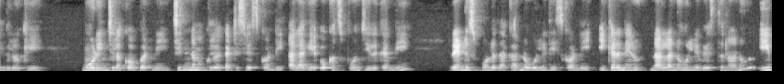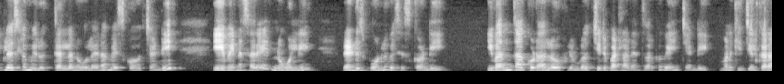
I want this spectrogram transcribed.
ఇందులోకి మూడు ఇంచుల కొబ్బరిని చిన్న ముక్కలుగా కట్ చేసి వేసుకోండి. అలాగే ఒక స్పూన్ జీలకర్రని రెండు స్పూన్ల దాకా నువ్వుల్ని తీసుకోండి. ఇక్కడ నేను నల్ల నువ్వుల్ని వేస్తున్నాను. ఈ ప్లేస్లో మీరు తెల్ల నువ్వులైనా వేసుకోవచ్చండి. ఏవైనా సరే నువ్వుల్ని రెండు స్పూన్లు వేసేసుకోండి. ఇవంతా కూడా లో ఫ్లేమ్లో చిటిపట్లాడేంత వరకు వేయించండి. మనకి జీలకర్ర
